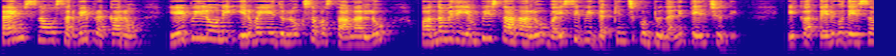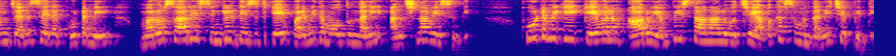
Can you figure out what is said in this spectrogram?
Times Now survey ప్రకారం ఏపీలోని ఇరవై ఐదు లోక్సభ స్థానాల్లో పంతొమ్మిది ఎంపీ స్థానాలు వైసీపీ దక్కించుకుంటుందని తేల్చింది. ఇక తెలుగుదేశం జనసేన కూటమి మరోసారి సింగిల్ డిజిట్కే పరిమితమవుతుందని అంచనా వేసింది. కూటమికి కేవలం ఆరు ఎంపీ స్థానాలు వచ్చే అవకాశం ఉందని చెప్పింది.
